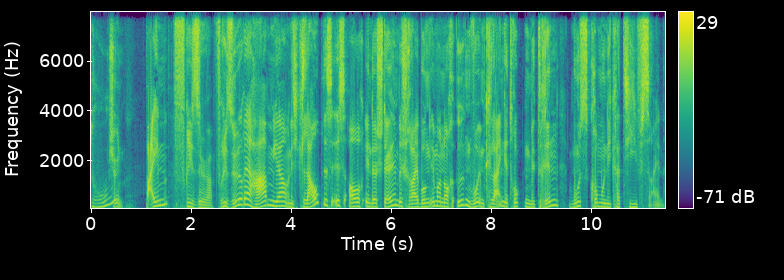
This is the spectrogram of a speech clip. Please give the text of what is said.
Du? Schön. beim Friseur. Friseure haben ja, und ich glaube, das ist auch in der Stellenbeschreibung immer noch irgendwo im Kleingedruckten mit drin, muss kommunikativ sein,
